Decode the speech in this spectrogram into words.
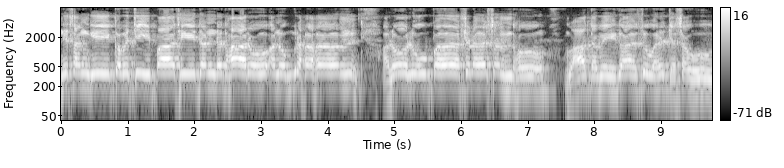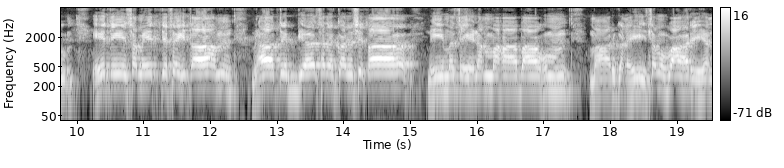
निसंगे कवची पाथी दंडधारो अनुग्रह, अलोलूप संधो, वातवेग सुवर्चसौ, एते समेत सहिता भ्रातृभ्य सनकर्षिता भीमसेन महाबाहुम मार्ग समवारयन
